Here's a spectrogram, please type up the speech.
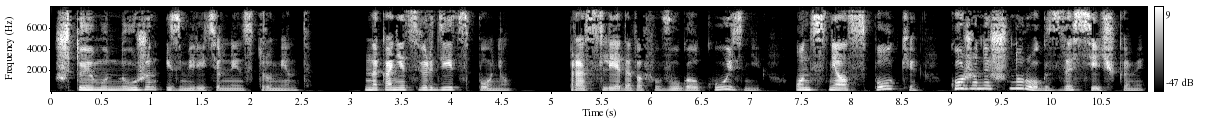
что ему нужен измерительный инструмент. Наконец вердиец понял. Проследовав в угол кузни, он снял с полки кожаный шнурок с засечками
